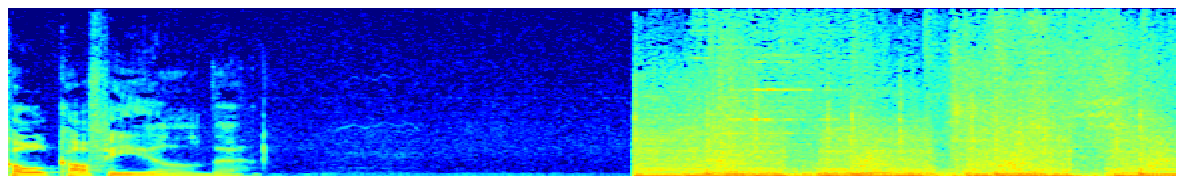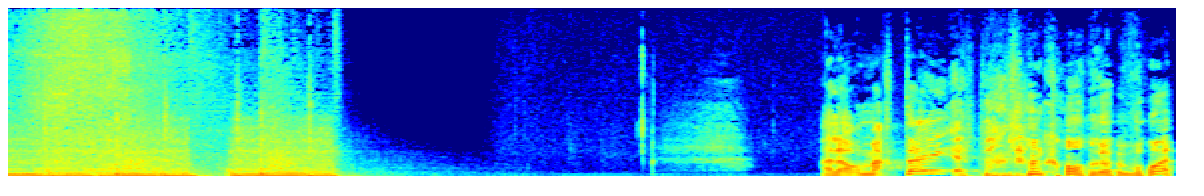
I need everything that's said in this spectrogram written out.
Cole Caulfield. Alors, Martin, pendant qu'on revoit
